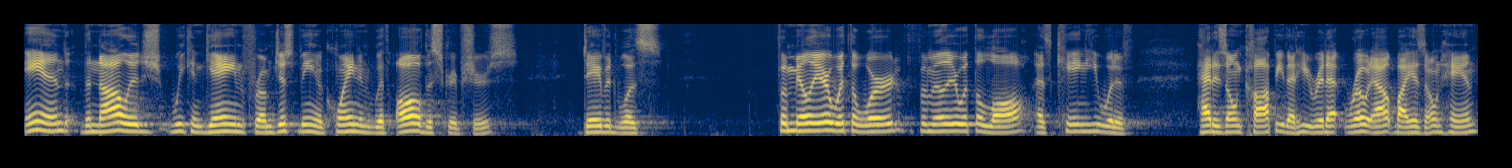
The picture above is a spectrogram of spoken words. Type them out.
and the knowledge we can gain from just being acquainted with all the scriptures, David was familiar with the word, familiar with the law. As king, he would have had his own copy that he wrote out by his own hand.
